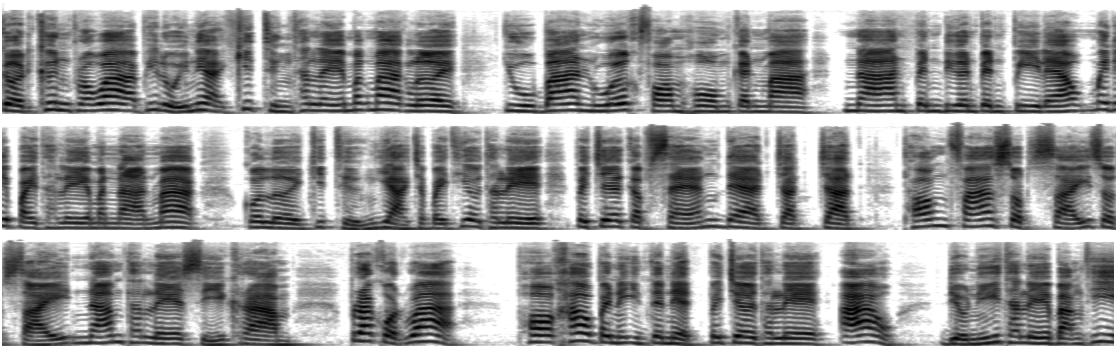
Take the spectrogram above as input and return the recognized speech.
เกิดขึ้นเพราะว่าพี่หลุยเนี่ยคิดถึงทะเลมากๆเลย อยู่บ้าน work from home กันมา นานเป็นเดือนเป็นปีแล้วไม่ได้ไปทะเลมานานมาก ก็เลยคิดถึงอยากจะไปเที่ยวทะเล ไปเจอกับแสงแดดจัดๆท้องฟ้าสดใสสดใส น้ำทะเลสีคราม ปรากฏว่า พอเข้าไปในอินเทอร์เน็ตไปเจอทะเลอ้าวเดี๋ยวนี้ทะเลบางที่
